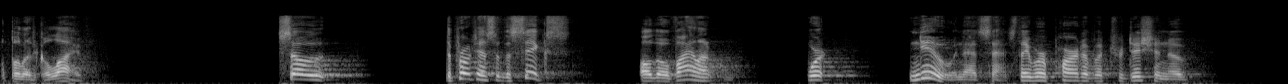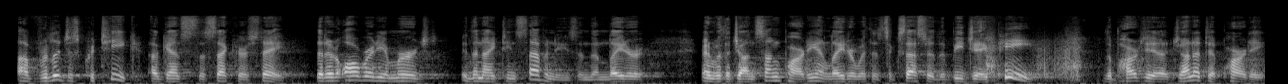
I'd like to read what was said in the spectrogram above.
of political life. So the protests of the Sikhs, although violent, were new in that sense. They were part of a tradition of, of religious critique against the secular state that had already emerged in the 1970s and then later, and with the Jan Sangh Party and later with its successor, the BJP, the Bharatiya Janata Party,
